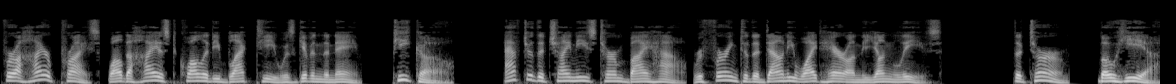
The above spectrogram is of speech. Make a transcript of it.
for a higher price, while the highest quality black tea was given the name Pekoe after the Chinese term bai hao, referring to the downy white hair on the young leaves. The term bohea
